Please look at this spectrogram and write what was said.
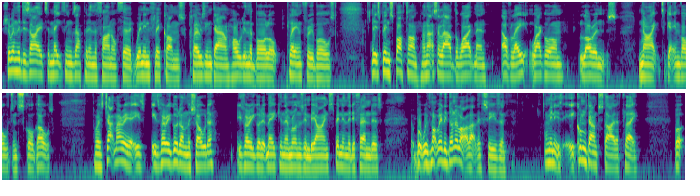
showing the desire to make things happen in the final third, winning flick ons, closing down, holding the ball up, playing through balls. It's been spot on, and that's allowed the wide men of late, Waghorn, Lawrence, Knight to get involved and score goals. Whereas Jack Marriott is is very good on the shoulder. He's very good at making them runs in behind, spinning the defenders. But we've not really done a lot of that this season. I mean, it comes down to style of play. But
